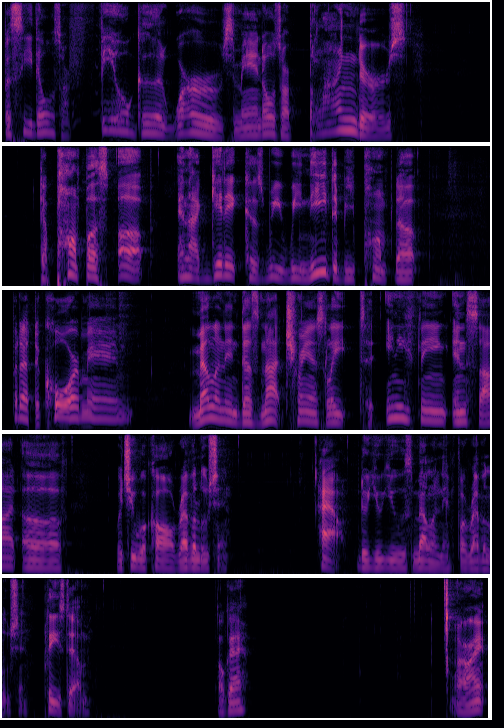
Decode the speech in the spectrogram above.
but see those are feel good words, man. Those are blinders to pump us up. And I get it cuz we we need to be pumped up. But at the core, man, melanin does not translate to anything inside of what you would call revolution. How do you use melanin for revolution? Please tell me. Okay? All right.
